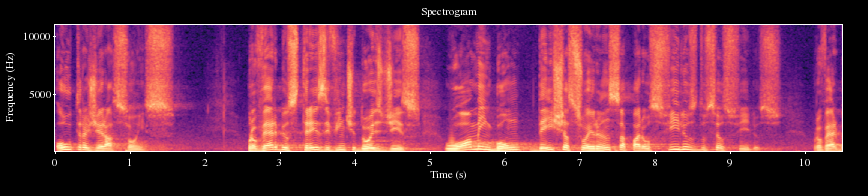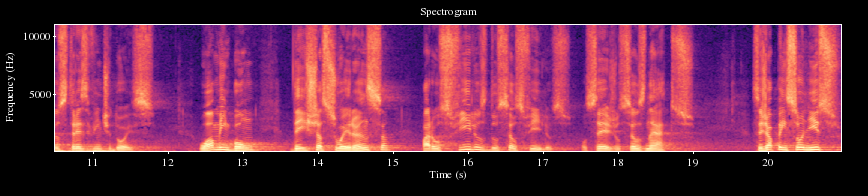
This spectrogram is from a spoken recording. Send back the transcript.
outras gerações. Provérbios 13, 22 diz: O homem bom deixa sua herança para os filhos dos seus filhos. Provérbios 13, 22. O homem bom deixa sua herança para os filhos dos seus filhos, ou seja, os seus netos. Você já pensou nisso?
